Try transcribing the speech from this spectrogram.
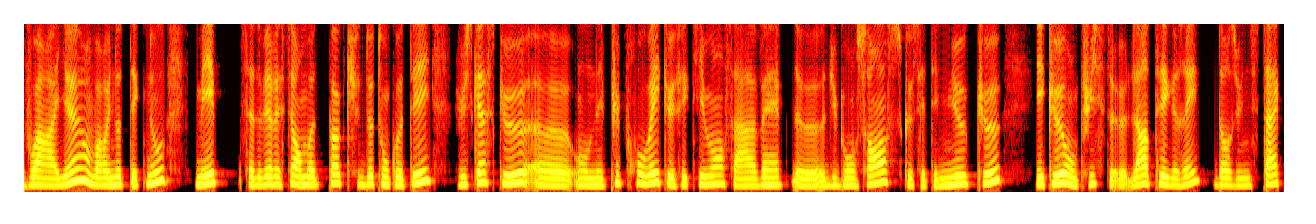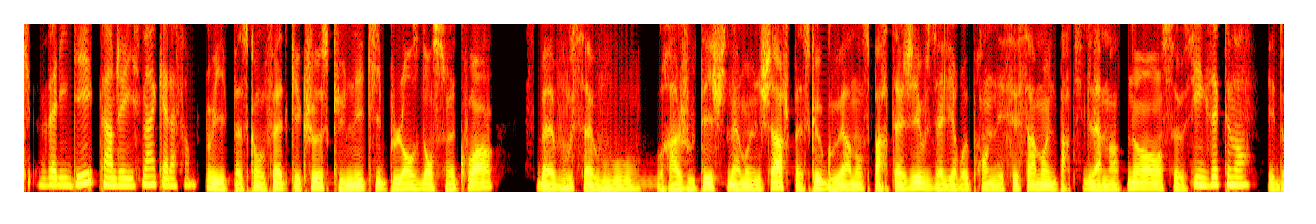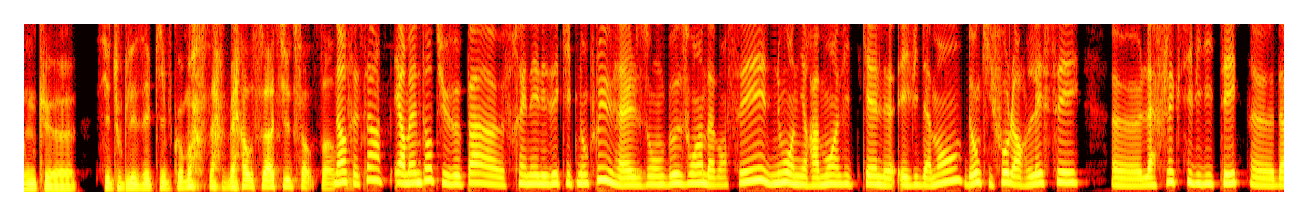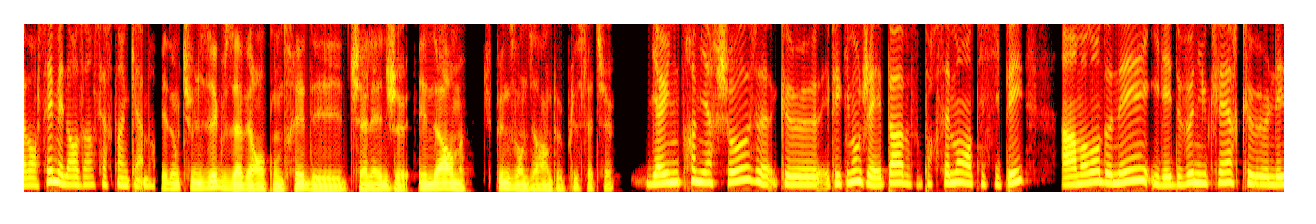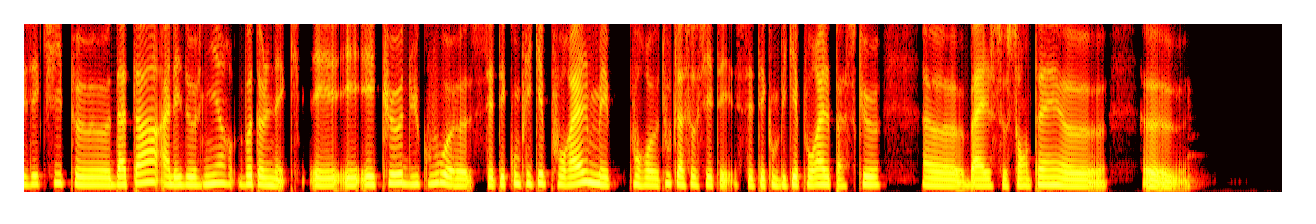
voir ailleurs, voir une autre techno, mais ça devait rester en mode POC de ton côté jusqu'à ce que on ait pu prouver qu'effectivement ça avait du bon sens, que c'était mieux que et qu'on puisse l'intégrer dans une stack validée par Jelly Smack à la fin. Oui, parce qu'en fait, quelque chose qu'une équipe lance dans son coin, bah vous, ça vous rajoutez finalement une charge parce que gouvernance partagée, vous allez reprendre nécessairement une partie de la maintenance aussi. Exactement. Et donc, euh, si toutes les équipes commencent à faire ça, tu te sens ça. Non, c'est ça. Et en même temps, tu veux pas euh, freiner les équipes non plus. Elles ont besoin d'avancer. Nous, on ira moins vite qu'elles, évidemment. Donc, il faut leur laisser la flexibilité d'avancer, mais dans un certain cadre. Et donc, tu me disais que vous avez rencontré des challenges énormes. Tu peux nous en dire un peu plus là-dessus? Il y a une première chose que, effectivement, que je n'avais pas forcément anticipé. À un moment donné, il est devenu clair que les équipes data allaient devenir bottleneck et, que du coup, c'était compliqué pour elles, mais pour toute la société. C'était compliqué pour elles parce que bah, elles se sentaient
